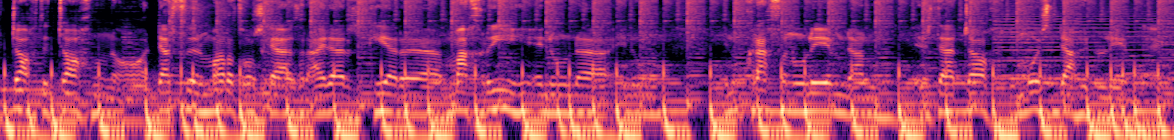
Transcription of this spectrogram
De tocht de tocht, nou, dat voor een marathonschaatser, als je dat een keer uh, mag in hun, uh, in, hun, in hun kracht van hun leven, dan is dat toch de mooiste dag uit hun leven,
